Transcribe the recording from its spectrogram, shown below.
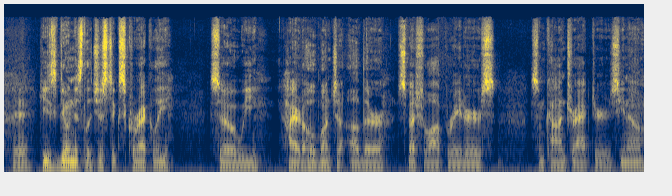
Yeah. he's doing his logistics correctly. So we hired a whole bunch of other special operators, some contractors, you know,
